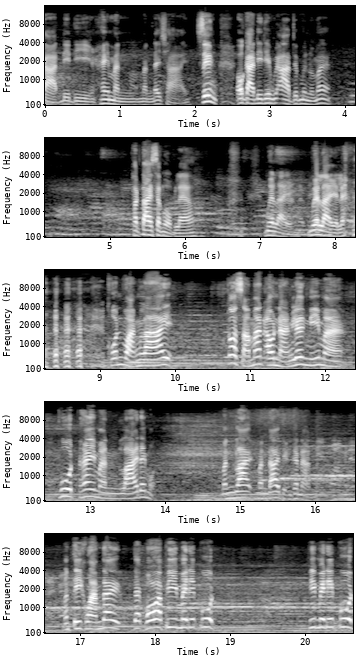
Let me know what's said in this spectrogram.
กาสดีๆ ให้มันมันได้ฉาย ซึ่งโอกาสดีๆมันอาจจะเหมือนว่าภาคใต้สงบแล้ว เมื่อไหร่เมื่อไหร่แล้ว คนหวังร้ายก็สามารถเอาหนังเรื่องนี้มาพูดให้มันร้ายได้หมด มันร้ายมันได้ถึงขนาดนี้ มันตีความได้ได้เพราะว่าพี่ไม่ได้พูด พี่ไม่ได้พูด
